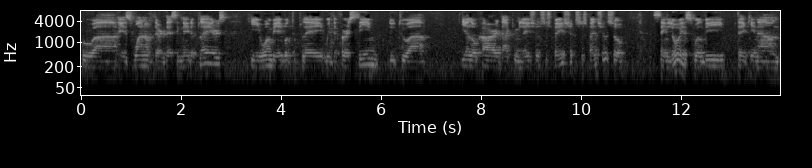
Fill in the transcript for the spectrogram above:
who uh, is one of their designated players. He won't be able to play with the first team due to a yellow card accumulation suspension. suspension. So St. Louis will be taking on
